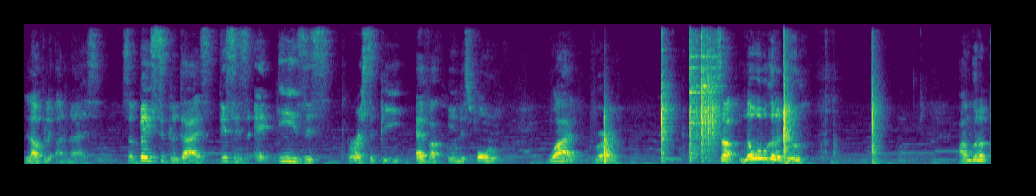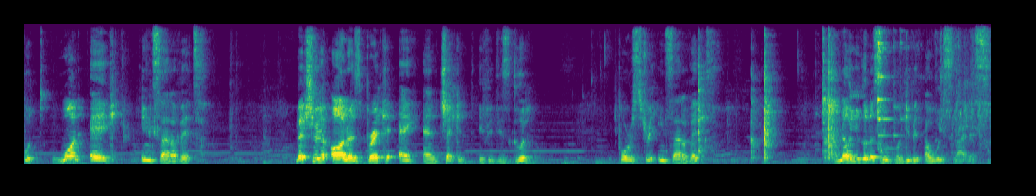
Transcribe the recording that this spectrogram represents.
Lovely and nice. So basically guys, this is a easiest recipe ever in this whole wide world. So now what we're gonna do I'm gonna put one egg inside of it. Make sure you always break an egg and check it if it is good. Pour straight inside of it. And now you're gonna simply give it a whisk like this.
